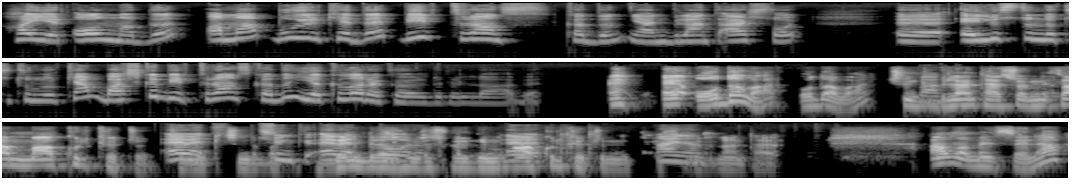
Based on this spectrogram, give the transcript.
hayır olmadı. Ama bu ülkede bir trans kadın yani Bülent Ersoy e, el üstünde tutulurken başka bir trans kadın yakılarak öldürüldü abi. Eh, e, o da var, o da var. Çünkü Bak. Bülent Ersoy mesela makul kötü tırnak Evet, içinde. çünkü evet, Benim biraz doğru. önce söylediğim Evet. makul kötünün içerisinde Aynen. Bülent Ersoy. Ama mesela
